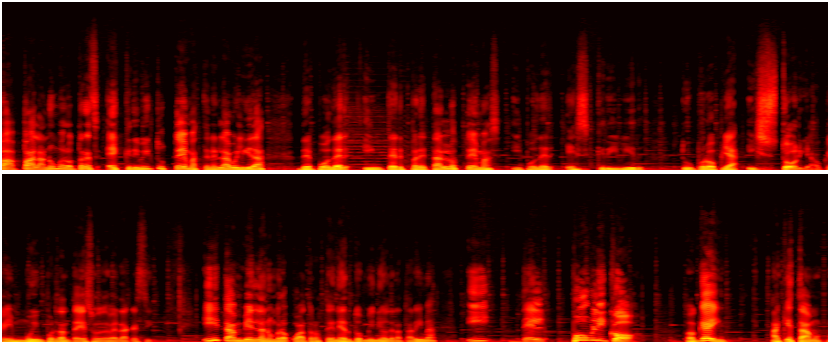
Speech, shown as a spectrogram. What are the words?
pa, pa. La número tres, escribir tus temas. Tener la habilidad de poder interpretar los temas y poder escribir tu propia historia. ¿Ok? Muy importante eso, de verdad que sí. Y también la número cuatro, tener dominio de la tarima y del público. ¿Ok? Aquí estamos.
